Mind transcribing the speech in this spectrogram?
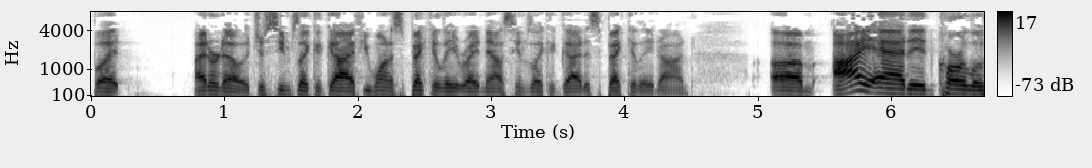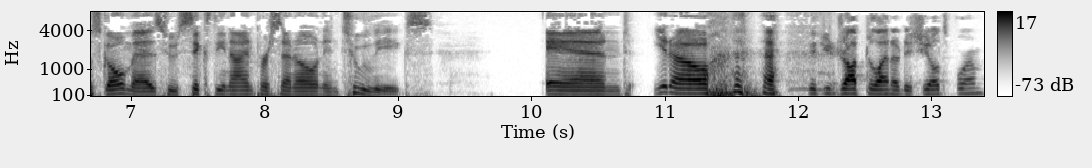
But I don't know. It just seems like a guy. If you want to speculate right now, seems like a guy to speculate on. Um, I added Carlos Gomez, who's 69% owned in two leagues, and you know, Did you drop Delino DeShields for him?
